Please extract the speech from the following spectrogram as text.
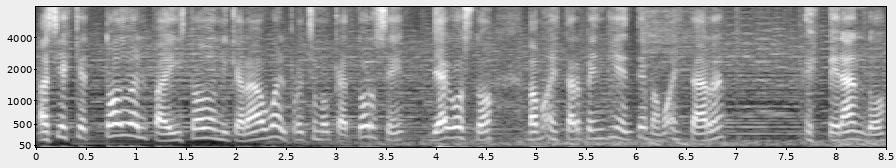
Así es que todo el país, todo Nicaragua, el próximo 14 de agosto, vamos a estar pendientes, vamos a estar esperando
